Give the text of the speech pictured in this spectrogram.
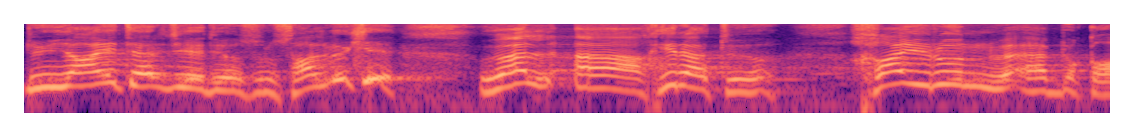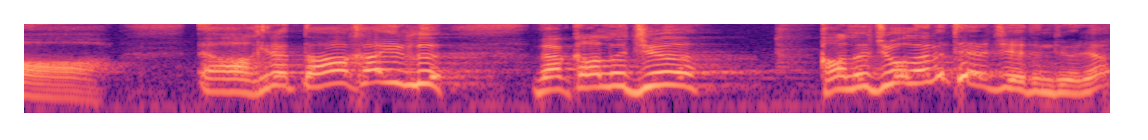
Dünyayı tercih ediyorsunuz. Halbuki vel ahiretu hayrun ve ebqa. E, ahiret daha hayırlı ve kalıcı. Kalıcı olanı tercih edin diyor ya.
